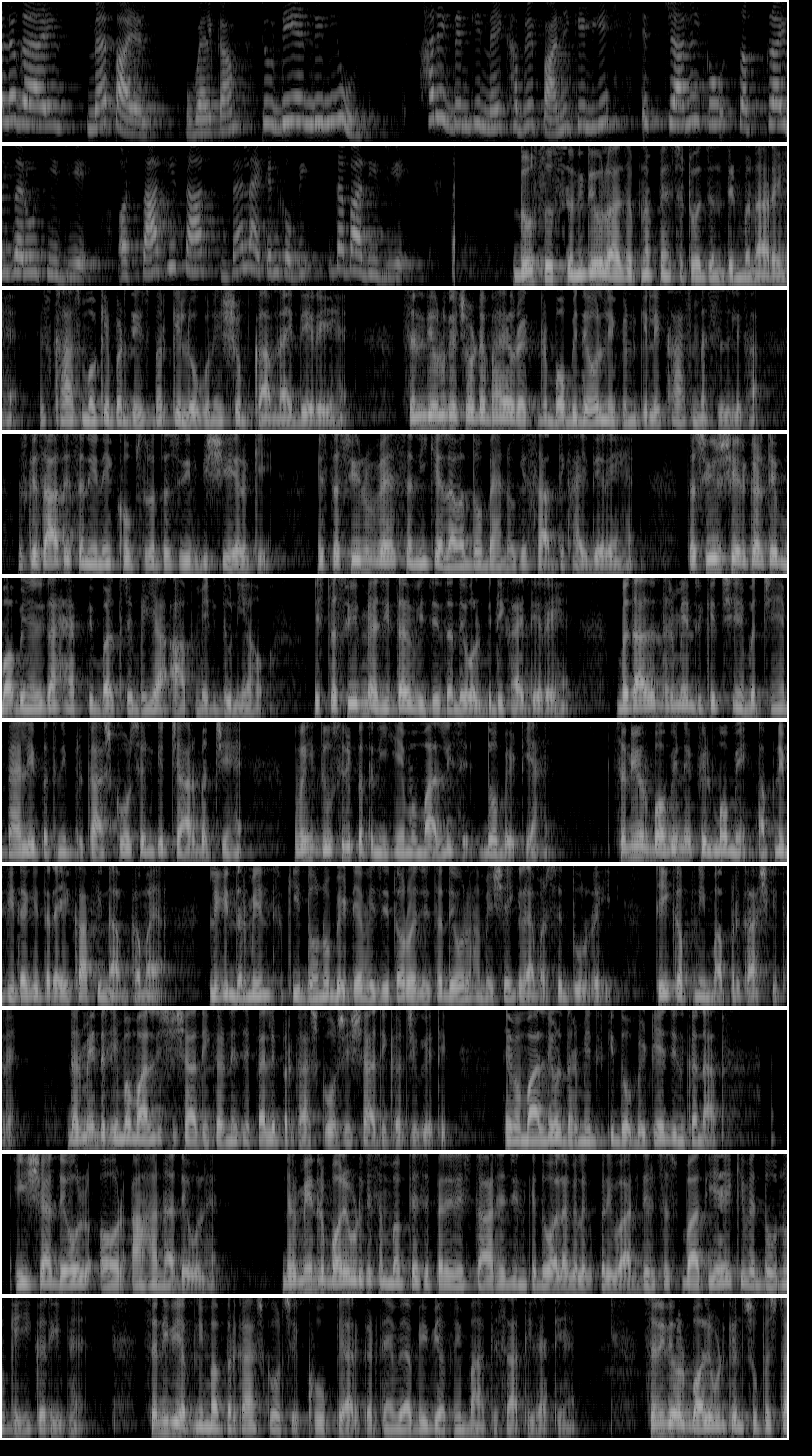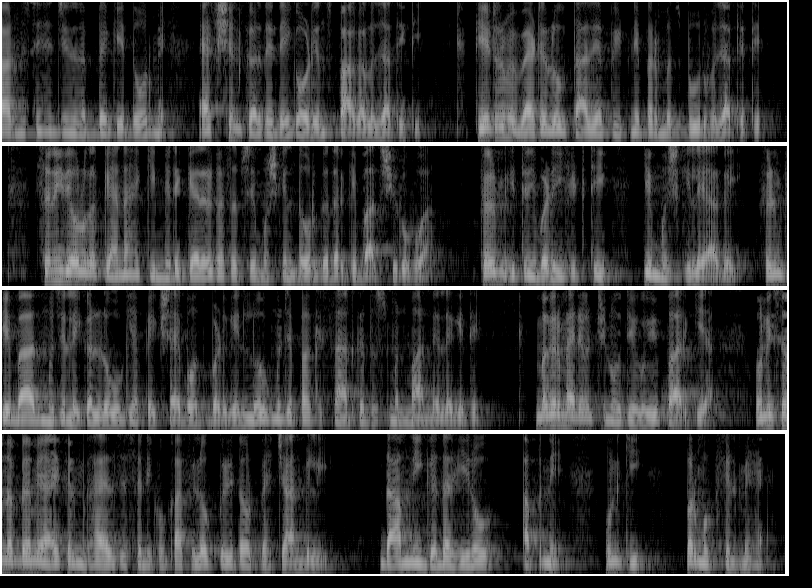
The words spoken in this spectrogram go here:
Hello guys मैं Payal. Welcome to DND news हर एक दिन की नई खबरें पाने के लिए इस चैनल को सब्सक्राइब ज़रूर कीजिए और साथ ही साथ बेल आइकन को भी दबा दीजिए। दोस्तों, सनी देओल आज अपना पैंसठवा जन्मदिन मना रहे हैं। इस खास मौके पर देश भर के लोग उन्हें शुभकामनाएँ दे रहे हैं। सनी देओल के छोटे भाई और एक्टर बॉबी देओल ने भी उनके लिए खास मैसेज लिखा। इसके साथ ही सनी ने खूबसूरत तस्वीर भी शेयर की। इस तस्वीर में वह सनी के अलावा दो बहनों के साथ दिखाई दे रहे हैं। तस्वीर शेयर करते हुए बॉबी ने लिखा हैप्पी बर्थडे भैया, आप मेरी दुनिया हो। इस तस्वीर में अजीता विजेता देओल भी दिखाई दे रहे हैं। बता दें, धर्मेंद्र के छह बच्चे हैं। पहली पत्नी प्रकाश कौर से उनके चार बच्चे हैं। वहीं दूसरी पत्नी हेमा मालिनी से दो बेटियाँ हैं। सनी और बॉबी ने फ़िल्मों में अपने पिता की तरह ही काफ़ी नाम कमाया। लेकिन धर्मेंद्र की दोनों बेटियाँ विजेता और अजिता देओल हमेशा ही ग्लैमर से दूर रही, ठीक अपनी माँ प्रकाश की तरह। धर्मेंद्र हेमा मालिनी से शादी करने से पहले प्रकाश कौर से शादी कर चुके थे। हेमा मालिनी और धर्मेंद्र की दो बेटियाँ जिनका नाम ईशा देओल और आहाना देओल है। धर्मेंद्र बॉलीवुड के संभवतः से पहले स्टार है, जिनके दो अलग अलग परिवार दिलचस्प बात यह है कि वे दोनों के ही करीब हैं। सनी भी अपनी माँ प्रकाश कौर से खूब प्यार करते हैं, वे अभी भी अपनी माँ के साथ ही रहते हैं। सनी देओल बॉलीवुड के उन सुपरस्टार में से हैं, जिन्हें नब्बे के दौर में एक्शन करते देख ऑडियंस पागल हो जाती थी। थिएटर में बैठे लोग तालियाँ पीटने पर मजबूर हो जाते थे। सनी देओल का कहना है कि मेरे कैरियर का सबसे मुश्किल दौर गदर के बाद शुरू हुआ। फ़िल्म इतनी बड़ी हिट थी कि मुश्किलें आ गई। फ़िल्म के बाद मुझे लेकर लोगों की अपेक्षाएँ बहुत बढ़ गई। लोग मुझे पाकिस्तान का दुश्मन मानने लगे थे। मगर मैंने उन चुनौतियों को भी पार किया। 1990 में आई फ़िल्म घायल से सनी को काफ़ी लोकप्रियता और पहचान मिली। दामनी गदर हीरो अपने, उनकी प्रमुख फ़िल्में हैं।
